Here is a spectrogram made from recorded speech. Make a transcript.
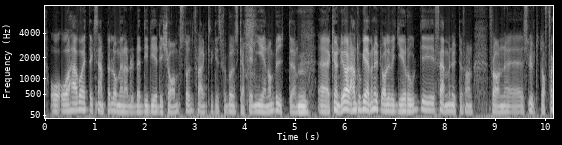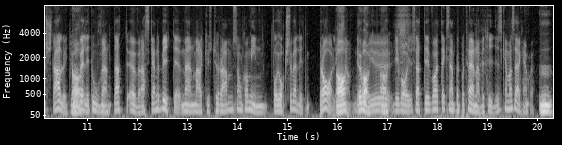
Och, och, här var ett exempel då menar du där Didier Deschamps, då, Frankrikes förbundskapten, genom byten mm. eh, kunde göra. Han tog även ut Oliver Giroud i fem minuter från, från eh, slutet av första halvlek. Det var ja. väldigt oväntat, överraskande byte. Men Marcus Thuram som kom in var ju också väldigt bra. Liksom. Ja, det, det, var, var ju, det var ju så att det var ett exempel på tränarbetydelse kan man säga kanske. Mm.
